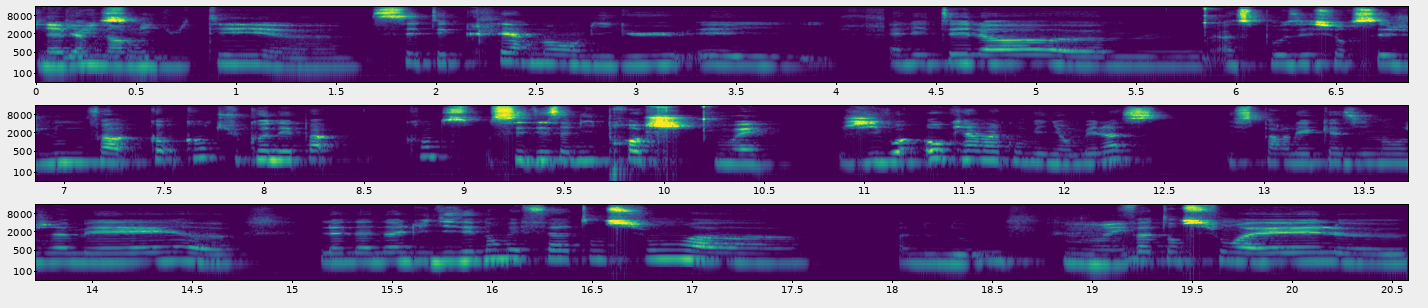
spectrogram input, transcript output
Il y avait une ambiguïté. euh, C'était clairement ambigu et elle était là euh, à se poser sur ses genoux. Enfin, quand, quand tu connais pas, quand c'est des amis proches, Ouais. j'y vois aucun inconvénient. Mais là, ils se parlaient quasiment jamais. euh, la nana lui disait non mais fais attention à, à Nono, fais attention à elle. euh,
